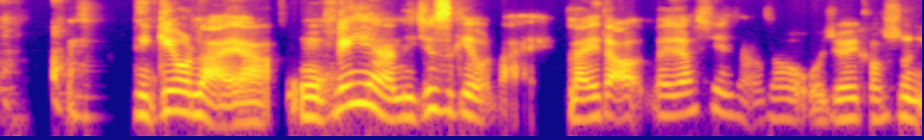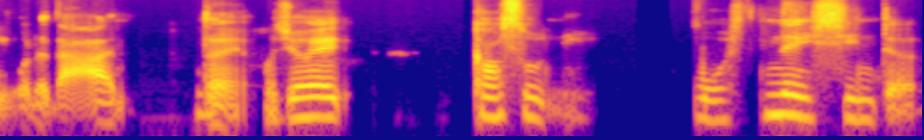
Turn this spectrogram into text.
你给我来啊！我跟你讲，你就是给我来。来到来到现场之后，我就会告诉你我的答案。对，我就会告诉你我内心的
